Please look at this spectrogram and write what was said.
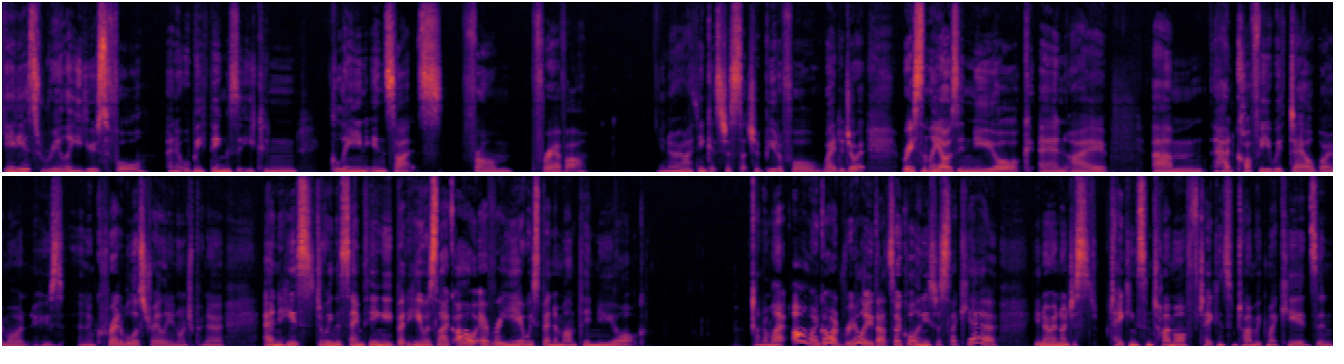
it is really useful. And it will be things that you can glean insights from forever. You know, I think it's just such a beautiful way to do it. Recently, I was in New York and I um, had coffee with Dale Beaumont, who's an incredible Australian entrepreneur, and he's doing the same thing. But he was like, "Oh, every year we spend a month in New York." And I'm like, oh my God, really? That's so cool. And he's just like, yeah, you know, and I'm just taking some time off, taking some time with my kids. And,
